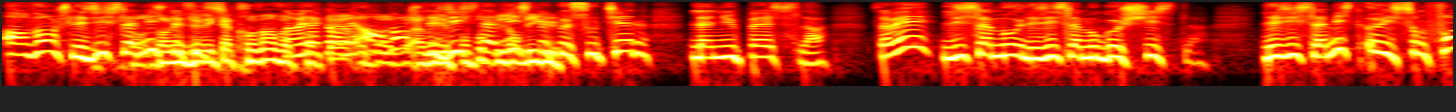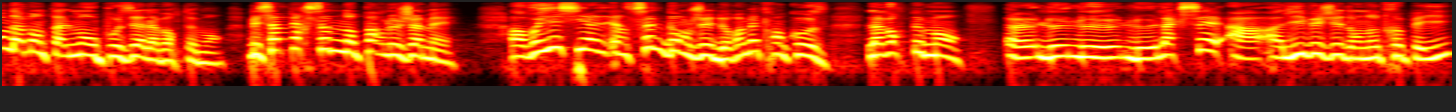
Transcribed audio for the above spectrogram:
En revanche, les islamistes... dans les qui- années 80, Non, votre mais d'accord, père mais en revanche, les islamistes que soutiennent la NUPES, là, vous savez, l'islamo, les islamo-gauchistes, là, les islamistes, eux, ils sont fondamentalement opposés à l'avortement. Mais ça, personne n'en parle jamais. Alors, vous voyez, s'il y a un seul danger de remettre en cause l'avortement, euh, le- le- le- l'accès à, à l'IVG dans notre pays,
